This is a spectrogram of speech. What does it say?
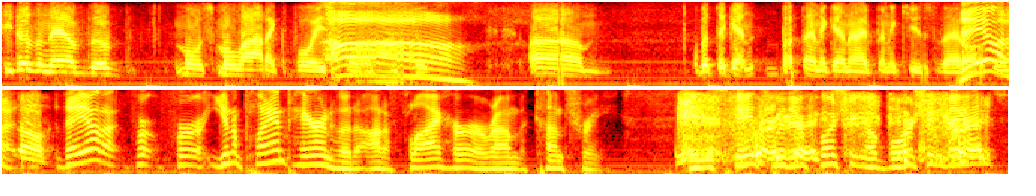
she doesn't have the most melodic voice. Oh. Um, but again, but then again, I've been accused of that. They also. ought to, they ought to, for, for, you know, Planned Parenthood ought to fly her around the country. In the states where they're pushing abortion bans.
